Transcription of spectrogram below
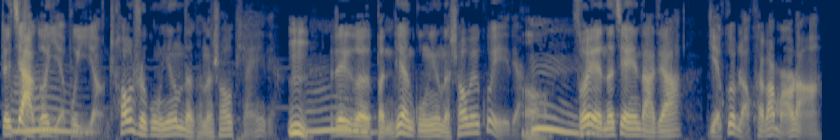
这价格也不一样。超市供应的可能稍微便宜点，嗯这个本店供应的稍微贵一点嗯所以呢，建议大家也贵不了快八毛的啊，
